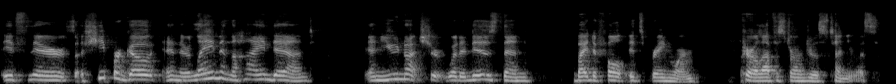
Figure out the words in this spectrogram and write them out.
if there's a sheep or goat and they're lame in the hind end, and you're not sure what it is, then by default it's brainworm, Parelaphostrongylus tenuis.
